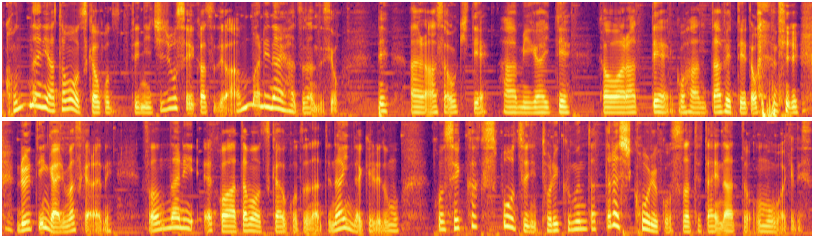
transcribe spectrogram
こんなに頭を使うことって日常生活ではあんまりないはずなんですよ。であの朝起きて歯磨いて顔洗ってご飯食べてとかっていうルーティンがありますからねそんなにこう頭を使うことなんてないんだけれどもこのせっかくスポーツに取り組むんだったら思考力を育てたいなと思うわけです。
